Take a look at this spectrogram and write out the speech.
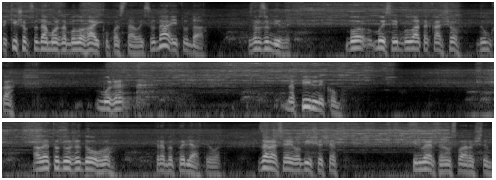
Такі, щоб сюди можна було гайку поставити. Сюди і туди. Зрозуміли? Бо мисль була така, що думка може напільником. Але то дуже довго треба пиляти. От. Зараз я його більше зараз інвертором сварочним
